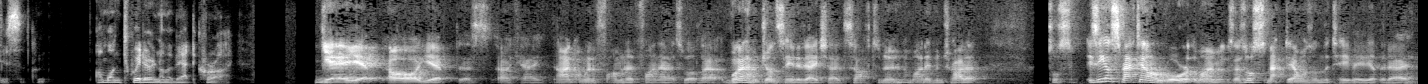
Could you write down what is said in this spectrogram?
this I'm, I'm on Twitter and I'm about to cry. Yeah, yeah. Oh, yeah. That's okay. I, am gonna I'm gonna find that as well. Like, we're gonna have John Cena Day show this afternoon. I might even try to. Is he on SmackDown or Raw at the moment? Because I saw SmackDown was on the TV the other day.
